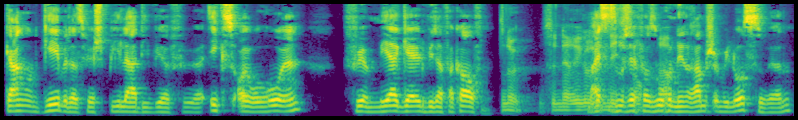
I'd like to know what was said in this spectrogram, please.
gang und gäbe, dass wir Spieler, die wir für x Euro holen, für mehr Geld wieder verkaufen. Nö, das ist in der Regel Meistens muss er versuchen, ja. den Ramsch irgendwie loszuwerden.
